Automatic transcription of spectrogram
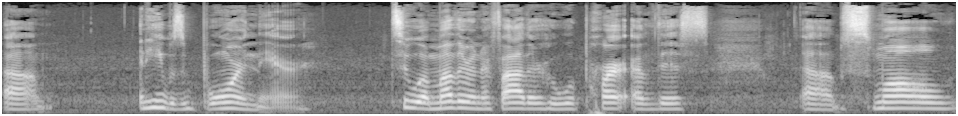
Um, and he was born there to a mother and a father who were part of this uh, small,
